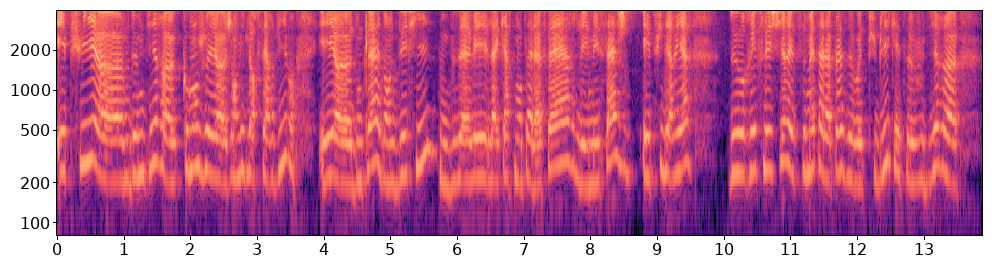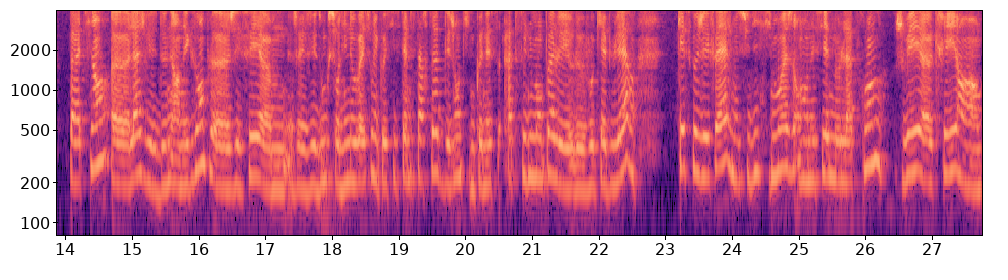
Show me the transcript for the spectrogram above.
et puis de me dire comment je vais, j'ai envie de leur faire vivre. Et donc là, dans le défi, donc vous avez la carte mentale à faire, les messages, et puis derrière de réfléchir et de se mettre à la place de votre public et de vous dire bah tiens, euh, là je vais donner un exemple. Euh, j'ai fait, euh, j'ai donc sur l'innovation écosystème startup des gens qui ne connaissent absolument pas le vocabulaire. Qu'est-ce que j'ai fait? Je me suis dit si moi on essayait de me l'apprendre, je vais créer un,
